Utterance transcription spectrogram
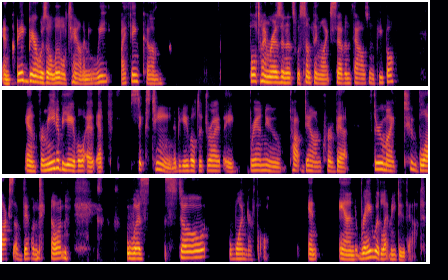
and Big Bear was a little town. I mean, we, I think um, full time residents was something like 7,000 people. And for me to be able at, at 16 to be able to drive a brand new top down Corvette through my two blocks of downtown was so wonderful. And and Ray would let me do that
